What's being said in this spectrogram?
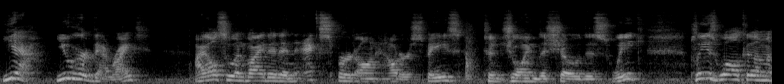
Yeah, you heard that right. I also invited an expert on outer space to join the show this week. Please welcome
